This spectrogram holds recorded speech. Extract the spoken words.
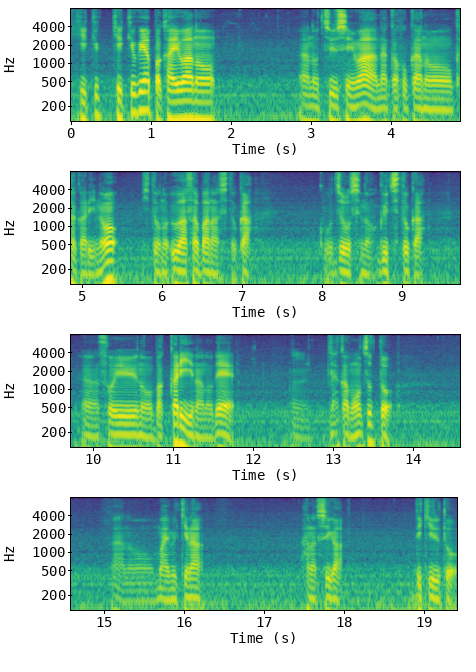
結局結局やっぱ会話のあの中心はなんか他の係の人の噂話とかこう上司の愚痴とか、うん、そういうのばっかりなので、うん、なんかもうちょっとあの前向きな話ができると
